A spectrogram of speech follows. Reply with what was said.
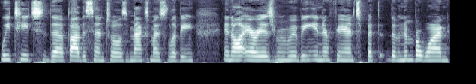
we teach the five essentials of maximized living in all areas, removing interference. But the number one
